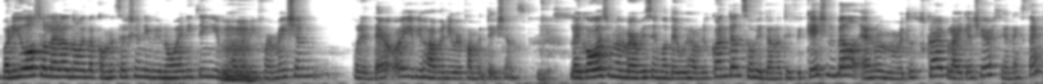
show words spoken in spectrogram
But you also let us know in the comment section if you know anything, if you have Mhm. any information, put it there, or if you have any recommendations. yes Like always, remember every single day we have new content, so hit the notification bell and remember to subscribe, like, and share. See you next time.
